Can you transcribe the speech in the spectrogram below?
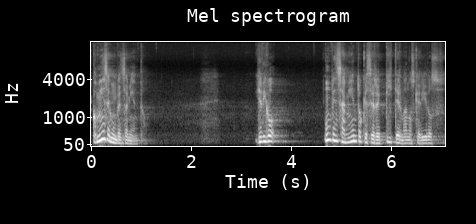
Comienza en un pensamiento. Yo digo, un pensamiento que se repite, hermanos queridos,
